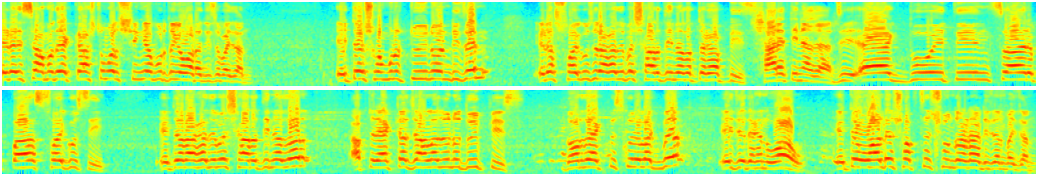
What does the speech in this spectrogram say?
এটা হচ্ছে আমাদের এক কাস্টমার সিঙ্গাপুর থেকে অর্ডার দিছে ভাইজান। এটা সম্পূর্ণ টু ইন ওয়ান ডিজাইন এটা ছয় কুচি রাখা যাবে সাড়ে তিন হাজার টাকা পিস সাড়ে তিন হাজার? জি এক দুই তিন চার পাঁচ ছয় কুচি। এটা রাখা যাবে সাড়ে তিন হাজার। আপনার একটা জানলার জন্য দুই পিস দরজা এক পিস করে লাগবে। এই যে দেখেন ওয়াও এটা ওয়ার্ল্ডের সবচেয়ে সুন্দর একটা ডিজাইন ভাইজান।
